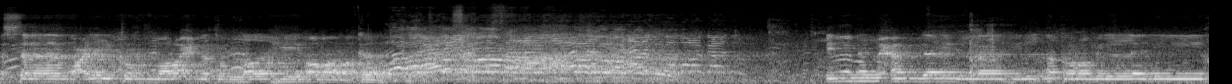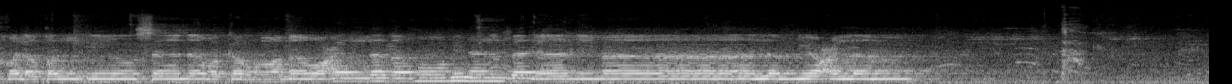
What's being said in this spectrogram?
السلام عليكم ورحمة الله وبركاته. إن الحمد لله الأكرم الذي خلق الإنسان وكرم وعلمه من البيان ما لم يعلم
